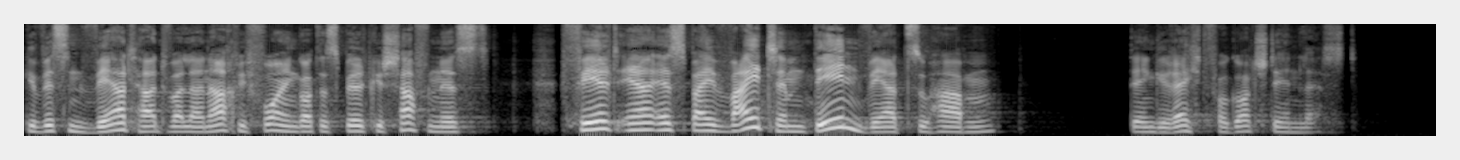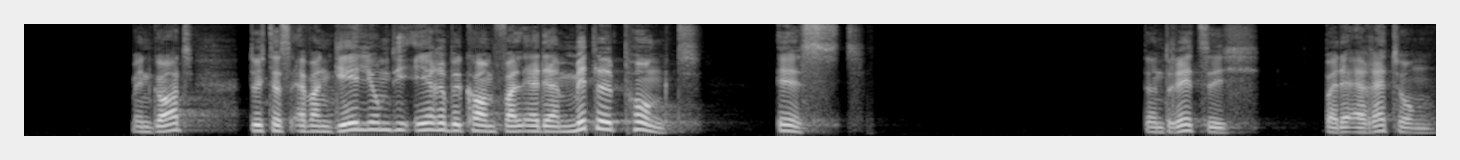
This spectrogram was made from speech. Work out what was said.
gewissen Wert hat, weil er nach wie vor in Gottes Bild geschaffen ist, fehlt er es bei weitem, den Wert zu haben, der ihn gerecht vor Gott stehen lässt. Wenn Gott durch das Evangelium die Ehre bekommt, weil er der Mittelpunkt ist, dann dreht sich bei der Errettung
